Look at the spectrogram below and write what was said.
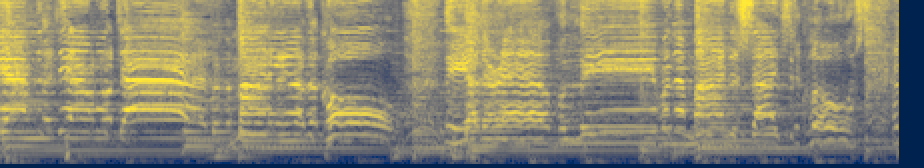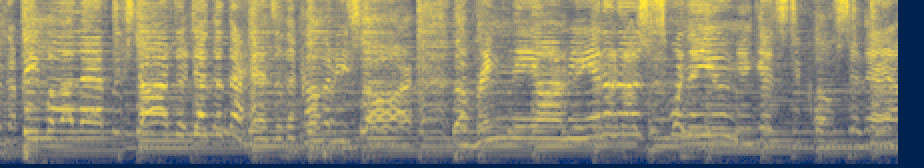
Half the town will die from the mining of the coal. The other half will leave when the mine decides to close. And the people are left to starve to death at the hands of the company store. They'll bring the army in on us when the union gets too close to them.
